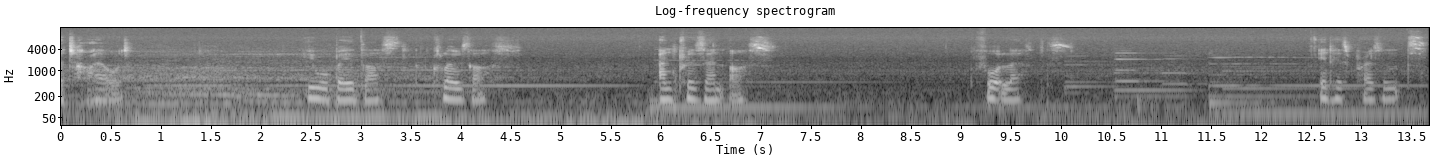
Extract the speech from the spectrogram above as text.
a child. He will bathe us clothe us and present us faultless in his presence.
